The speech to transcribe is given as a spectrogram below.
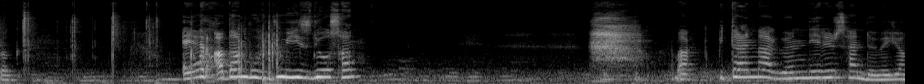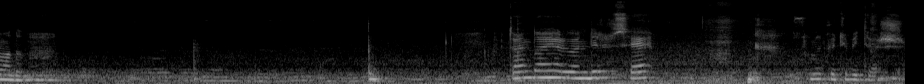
Bak. Eğer adam bu videoyu izliyorsan bak bir tane daha gönderirsen döveceğim adamı. Bir tane daha eğer gönderirse sonu kötü biter.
